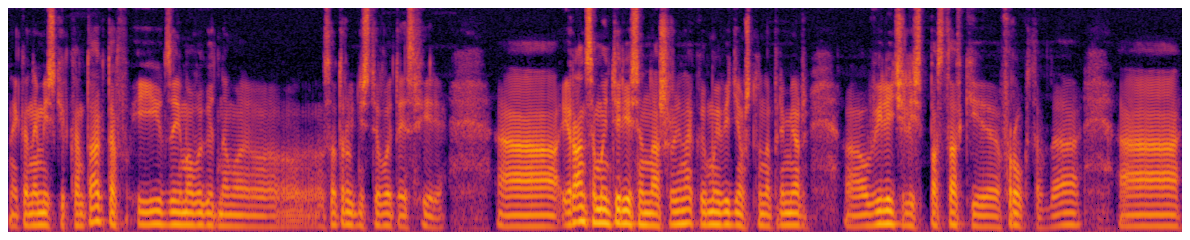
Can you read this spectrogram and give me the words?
экономических контактов и взаимовыгодного э, сотрудничества в этой сфере. А, иранцам интересен наш рынок, и мы видим, что, например, увеличились поставки фруктов, да, а,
